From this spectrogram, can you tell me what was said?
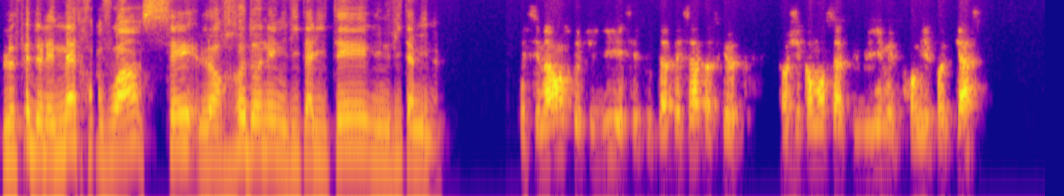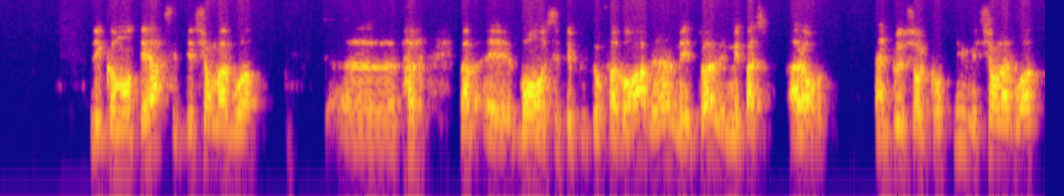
Le fait de les mettre en voix, c'est leur redonner une vitalité, une vitamine. c'est marrant ce que tu dis, et c'est tout à fait ça, parce que quand j'ai commencé à publier mes premiers podcasts, les commentaires, c'était sur ma voix. Euh, bon, c'était plutôt favorable, hein, mais toi, mais pas. Alors, un peu sur le contenu, mais sur la voix.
